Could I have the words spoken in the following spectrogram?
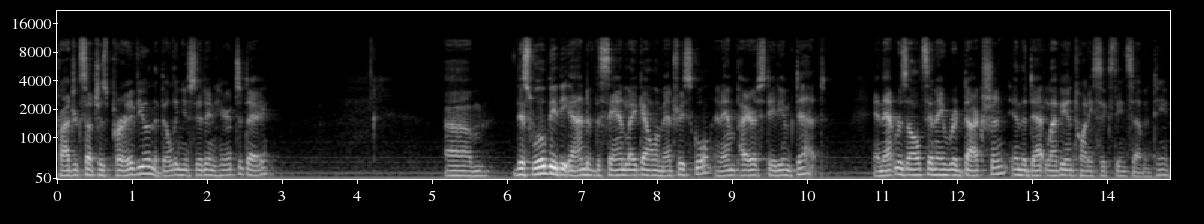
projects such as Prairie View and the building you sit in here today, um, this will be the end of the Sand Lake Elementary School and Empire Stadium debt. And that results in a reduction in the debt levy in 2016-17.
